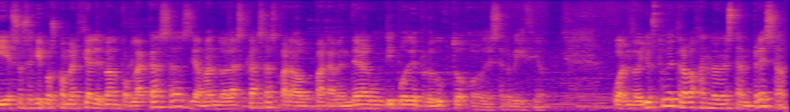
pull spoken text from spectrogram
y esos equipos comerciales van por las casas, llamando a las casas para, para vender algún tipo de producto o de servicio. Cuando yo estuve trabajando en esta empresa,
